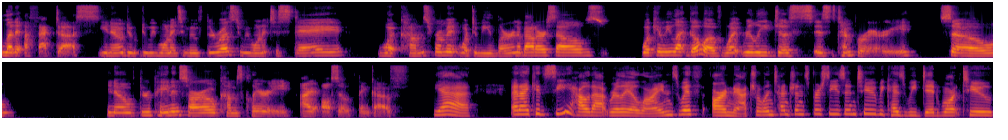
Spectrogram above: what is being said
let it affect us you know? Do, do we want it to move through us? Do we want it to stay? What comes from it? What do we learn about ourselves? What can we let go of? What really just is temporary? So you know through pain and sorrow comes clarity i also think of. Yeah. And I could see how that really aligns with our natural intentions for season two because we did want to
